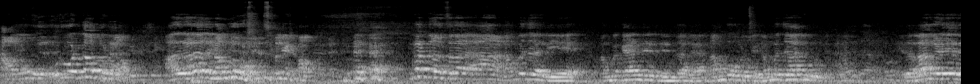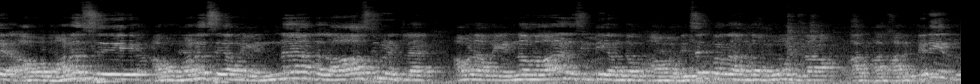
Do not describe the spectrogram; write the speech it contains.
அவன் ஒரு ஓட்டு தான் போடுவான். அதனால அது நம்ம ஓட்டு சொல்லிடுவான் இன்னொருத்தர் சொல்ல, ஆ, நம்ம ஜாதி நம்ம கேண்டிடேட் இருந்தாங்க நம்ம ஓட்டு. நம்ம ஜாதி ஓட்டு. இதெல்லாம் கிடையாது. அவன் மனசு அவன் மனசு அவன் என்ன அந்த லாஸ்ட் மினிட்ல அவன் அவன் என்னவா நினைச்சுட்டு அந்த அவன் டிசைட் பண்ற அந்த மூமெண்ட் தான் அது- தெரியுது?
